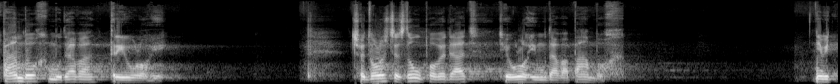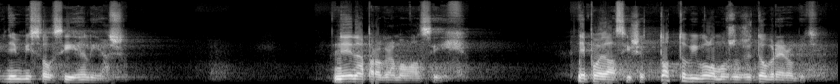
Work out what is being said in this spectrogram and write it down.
Pán Boh mu dáva tri úlohy. Čo je dôležité znovu povedať, tie úlohy mu dáva Pán Boh. Nevymyslel si ich Eliáš. Nenaprogramoval si ich. Nepovedal si, že toto by bolo možno, že dobre robiť.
